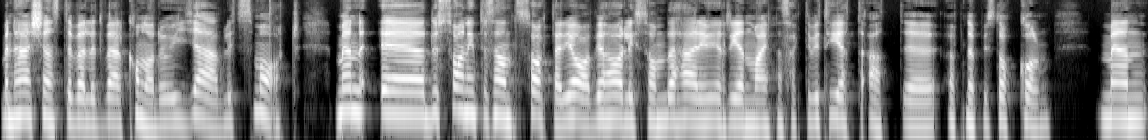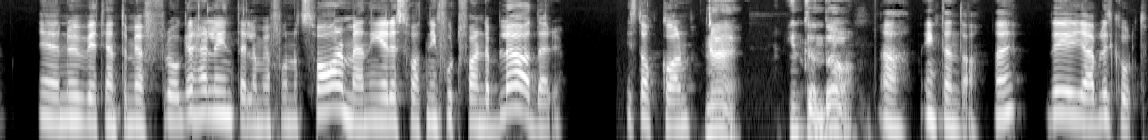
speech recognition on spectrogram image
Men här känns det väldigt välkomnande och jävligt smart. Men eh, du sa en intressant sak där. Ja, vi har liksom, det här är en ren marknadsaktivitet att eh, öppna upp i Stockholm. Men eh, nu vet jag inte om jag frågar heller inte eller om jag får något svar. Men är det så att ni fortfarande blöder i Stockholm. Nej, inte en dag. Ja, inte en dag. Nej, det är jävligt coolt.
